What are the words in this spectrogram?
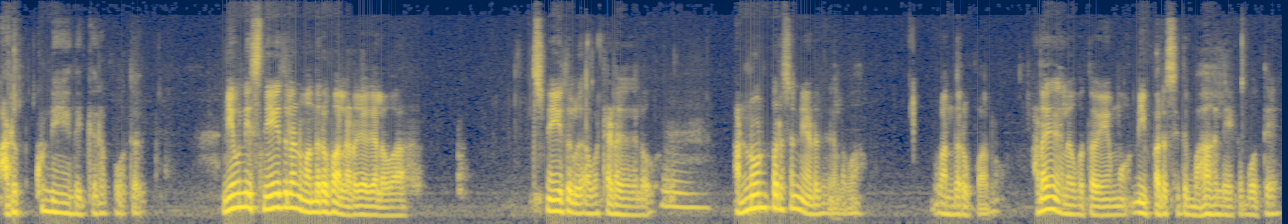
అడుక్కునే దగ్గర పోతుంది. నీవు నీ స్నేహితులను వంద రూపాయలు అడగగలవా? స్నేహితులు కాబట్టి అడగగలవు. అన్నోన్ పర్సన్ని అడగగలవా? వంద రూపాయలు. అడగగలుగుతావేమో నీ పరిస్థితి బాగలేకపోతే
